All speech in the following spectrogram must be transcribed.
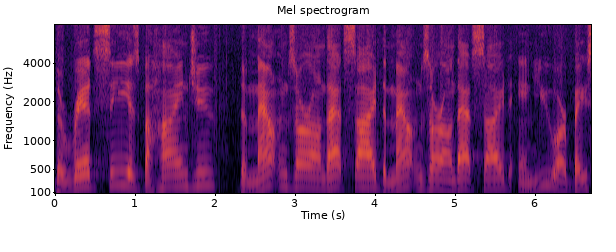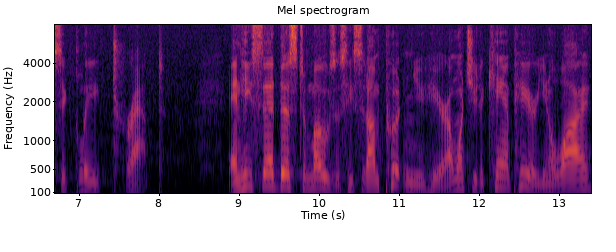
The Red Sea is behind you. The mountains are on that side. The mountains are on that side. And you are basically trapped. And he said this to Moses. He said, I'm putting you here. I want you to camp here. You know why?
